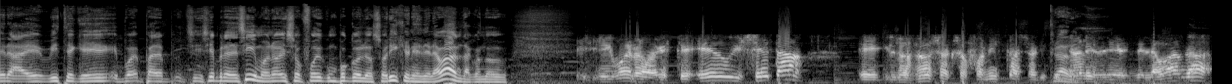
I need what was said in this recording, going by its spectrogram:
era, eh, viste que eh, para- si- siempre decimos, ¿no? Eso fue un poco los orígenes de la banda cuando Y, y bueno, este Edu y Zeta, eh, los dos saxofonistas originales de, de la banda,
